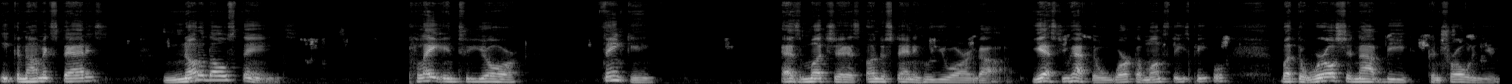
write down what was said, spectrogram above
economic status, none of those things play into your thinking as much as understanding who you are in God. Yes, you have to work amongst these people, but the world should not be controlling you.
